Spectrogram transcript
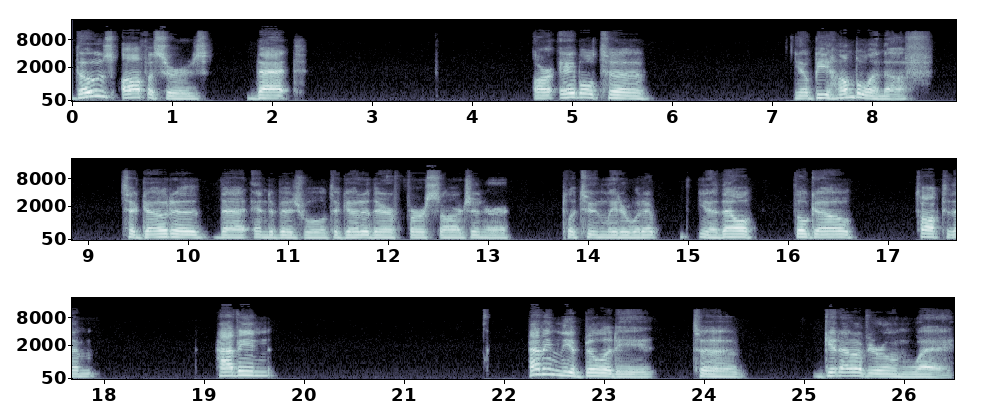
those officers that are able to you know be humble enough to go to that individual to go to their first sergeant or platoon leader whatever you know they'll they'll go talk to them having having the ability to get out of your own way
